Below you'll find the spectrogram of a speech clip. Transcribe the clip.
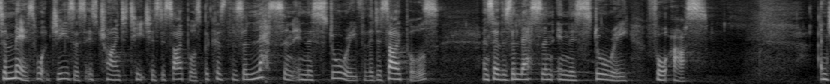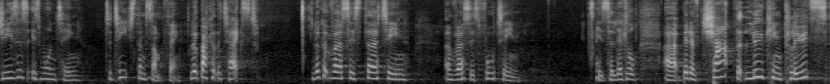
to miss what Jesus is trying to teach his disciples because there's a lesson in this story for the disciples, and so there's a lesson in this story for us. And Jesus is wanting to teach them something. Look back at the text. Look at verses 13 and verses 14. It's a little uh, bit of chat that Luke includes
